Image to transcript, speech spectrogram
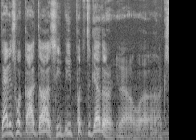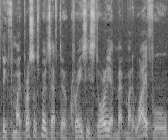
That is what God does. He, he puts together, you know, uh, I can speak from my personal experience after a crazy story. I met my wife who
